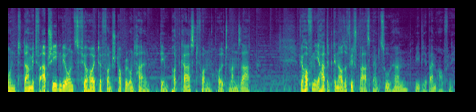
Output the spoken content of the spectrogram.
Und damit verabschieden wir uns für heute von Stoppel und Halm, dem Podcast von Holtmann Saaten. Wir hoffen, ihr hattet genauso viel Spaß beim Zuhören wie wir beim Aufnehmen.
